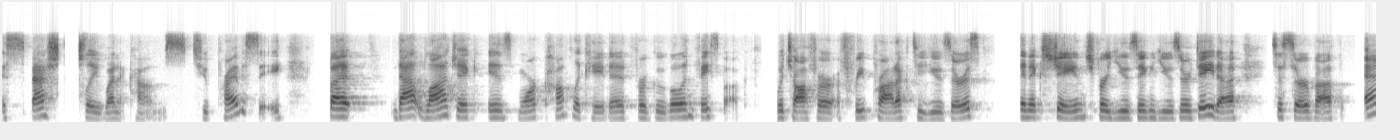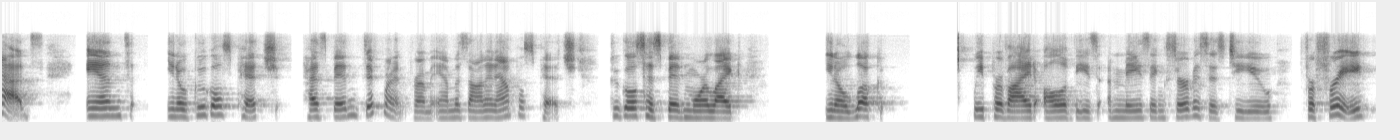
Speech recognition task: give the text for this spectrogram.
especially when it comes to privacy. But that logic is more complicated for Google and Facebook which offer a free product to users in exchange for using user data to serve up ads. And you know, Google's pitch has been different from Amazon and Apple's pitch. Google's has been more like, you know, look, we provide all of these amazing services to you for free.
